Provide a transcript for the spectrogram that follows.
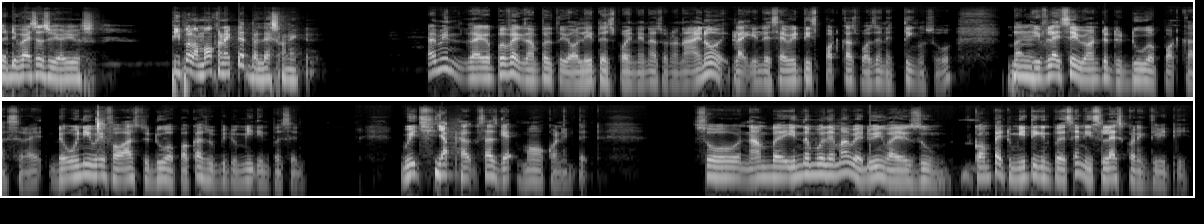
the devices we are use people are more connected but less connected I mean, like a perfect example to your latest point, என்ன சொன்னா I know like in the 70s podcast wasn't a thing also. But Mm. if let's say we wanted to do a podcast, right? The only way for us to do a podcast would be to meet in person. which Yep. helps us get more connected. So number in the மூலமா we're doing via Zoom. Compared to meeting in person, is less connectivity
